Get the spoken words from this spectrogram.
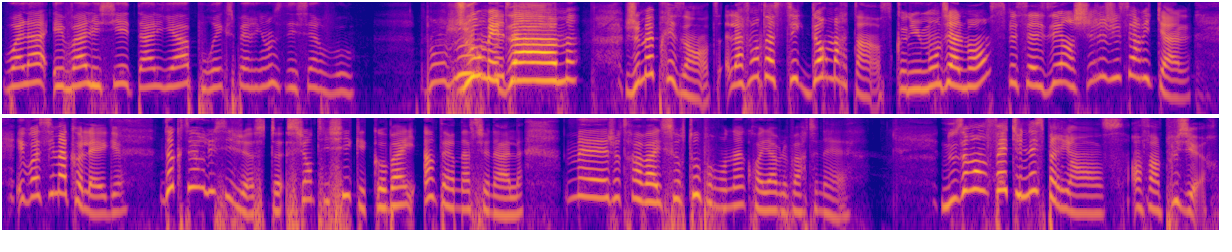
Voilà Eva, Lucie et Talia pour Expérience des cerveaux. Bonjour mesdames Je me présente, la fantastique Dor Martins, connue mondialement, spécialisée en chirurgie cervicale. Et voici ma collègue. Docteur Lucie Just, scientifique et cobaye internationale. Mais je travaille surtout pour mon incroyable partenaire. Nous avons fait une expérience, enfin plusieurs.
